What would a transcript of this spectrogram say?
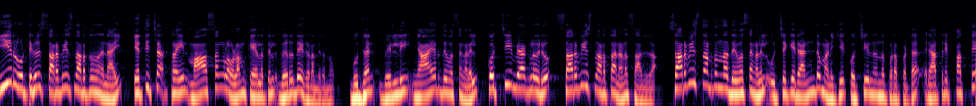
ഈ റൂട്ടിൽ സർവീസ് നടത്തുന്നതിനായി എത്തിച്ച ട്രെയിൻ മാസങ്ങളോളം കേരളത്തിൽ വെറുതെ കിടന്നിരുന്നു. ബുധൻ വെള്ളി ഞായർ ദിവസങ്ങളിൽ കൊച്ചി ബാംഗ്ലൂരു സർവീസ് നടത്താനാണ് സാധ്യത. സർവീസ് നടത്തുന്ന ദിവസങ്ങളിൽ ഉച്ചയ്ക്ക് രണ്ട് മണിക്ക് കൊച്ചിയിൽ നിന്ന് പുറപ്പെട്ട് രാത്രി പത്ത്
